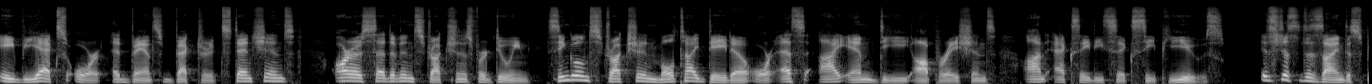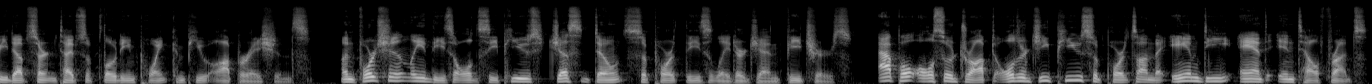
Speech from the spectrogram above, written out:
AVX, or Advanced Vector Extensions, are a set of instructions for doing single instruction multi data or SIMD operations on x86 CPUs. It's just designed to speed up certain types of floating point compute operations. Unfortunately, these old CPUs just don't support these later gen features. Apple also dropped older GPU supports on the AMD and Intel fronts.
